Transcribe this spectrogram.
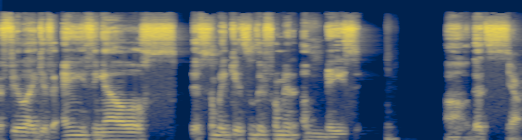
I feel like if anything else, if somebody gets something from it, amazing. Uh, that's yeah.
